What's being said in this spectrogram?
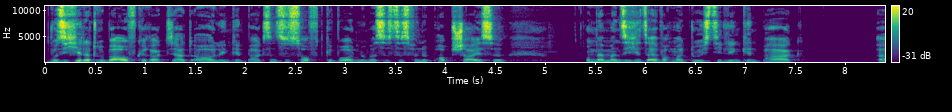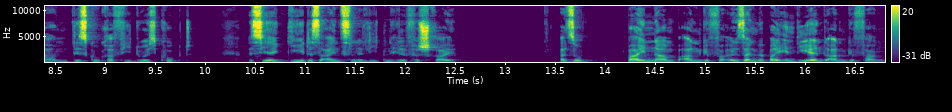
wo sich jeder darüber aufgeragt hat, oh, Linkin Park sind so soft geworden und was ist das für eine Pop-Scheiße. Und wenn man sich jetzt einfach mal durch die Linkin Park ähm, Diskografie durchguckt, ist ja jedes einzelne Lied ein Hilfeschrei. Also bei Nump angefangen, also sagen wir bei In the End angefangen.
